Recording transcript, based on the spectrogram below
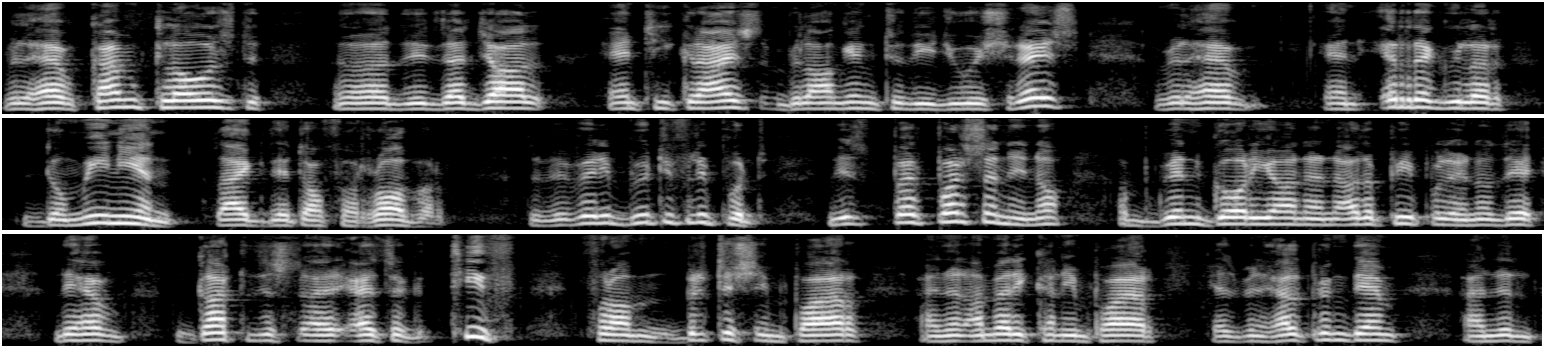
will have come closed. Uh, the Dajjal, Antichrist, belonging to the Jewish race, will have an irregular dominion like that of a robber. Very beautifully put. this per person, you know, Ben Gurion and other people, you know, they, they have got this uh, as a thief from British Empire and then American Empire has been helping them and then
